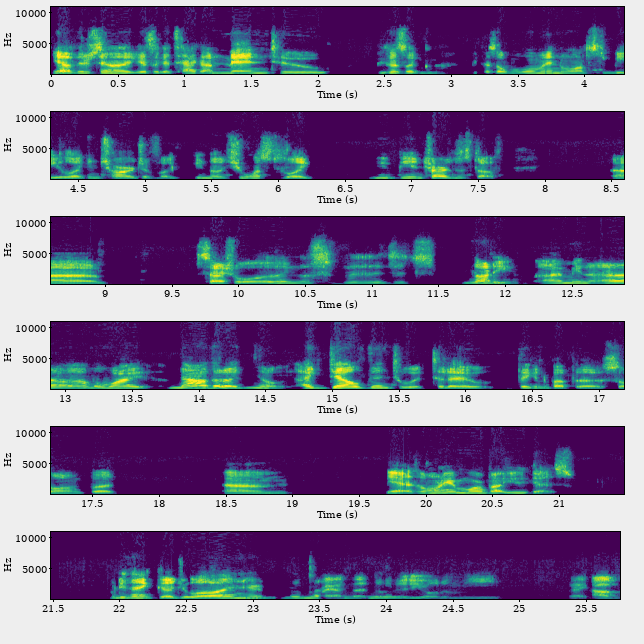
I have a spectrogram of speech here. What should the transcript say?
Yeah, they're saying like it's like attack on men too, because like Mm. because a woman wants to be like in charge of like you know she wants to like be in charge and stuff. Uh, sexual, it's, it's, nutty. I mean, I, I don't know why. Now that I you know I delved into it today, thinking about the song, but um, yeah. So I want to hear more about you guys. What do you think, uh, Joel? I didn't hear. Like I said, the video to me, like I've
